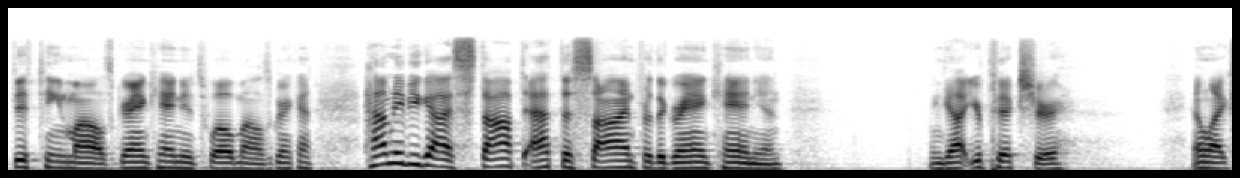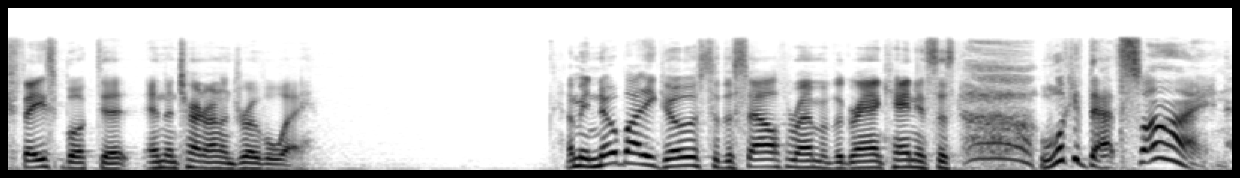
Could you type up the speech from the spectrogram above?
15 miles, Grand Canyon 12 miles, Grand Canyon. How many of you guys stopped at the sign for the Grand Canyon and got your picture and like Facebooked it and then turned around and drove away? I mean, nobody goes to the south rim of the Grand Canyon and says, oh, Look at that sign.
